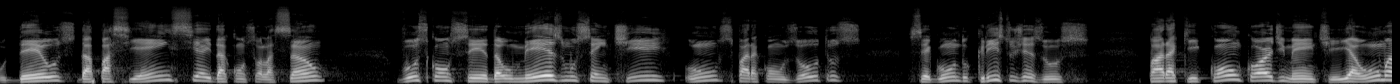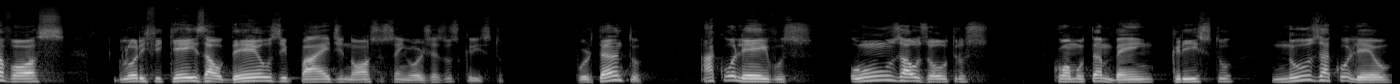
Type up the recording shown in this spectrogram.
o Deus da paciência e da consolação vos conceda o mesmo sentir uns para com os outros, segundo Cristo Jesus, para que concordemente e a uma voz glorifiqueis ao Deus e Pai de nosso Senhor Jesus Cristo. Portanto, acolhei-vos uns aos outros, como também Cristo nos acolheu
